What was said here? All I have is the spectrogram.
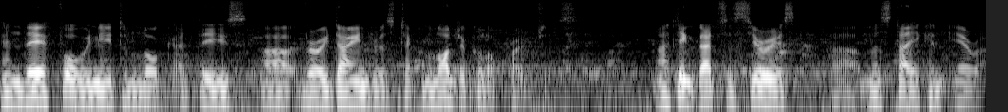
and therefore we need to look at these uh, very dangerous technological approaches. I think that's a serious uh, mistake and error.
